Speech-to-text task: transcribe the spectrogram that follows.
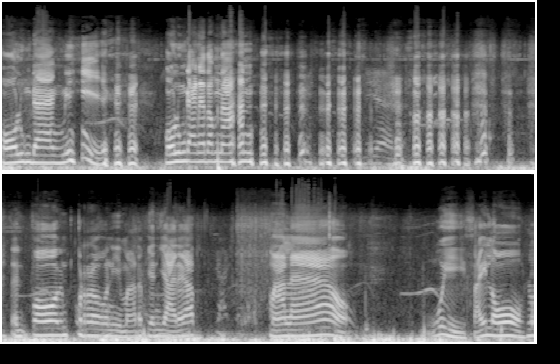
โปรลุงแดงนี่โปรลุงแดงในตำนานเนี่ยเป็นโปรเป็นโปรนี่มาตะเพียนใหญ่นะครับ มาแล้ว อุ้ยไซส์โล โล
